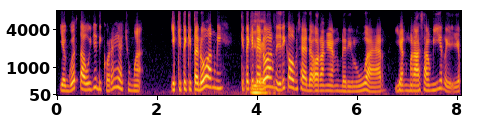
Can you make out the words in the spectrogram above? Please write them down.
ya gue taunya di Korea ya cuma ya kita kita doang nih kita kita yeah. doang. Jadi kalau misalnya ada orang yang dari luar yang merasa mirip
